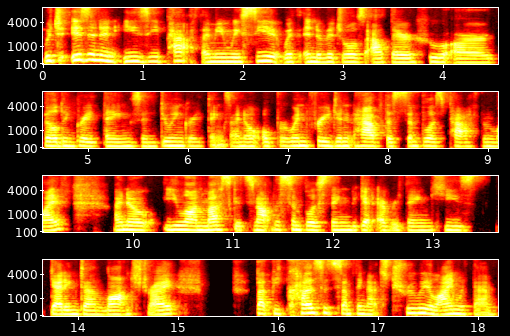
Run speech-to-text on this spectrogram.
which isn't an easy path. I mean, we see it with individuals out there who are building great things and doing great things. I know Oprah Winfrey didn't have the simplest path in life. I know Elon Musk, it's not the simplest thing to get everything he's getting done launched, right? But because it's something that's truly aligned with them,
